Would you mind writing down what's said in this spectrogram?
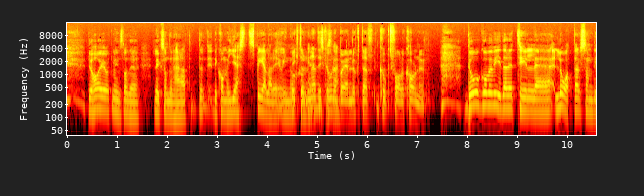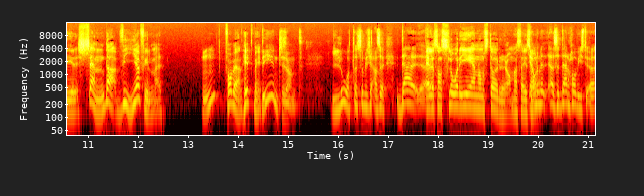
har ju åtminstone liksom den här att det, kommer gästspelare och in och Viktor, den här diskussionen börjar lukta kokt falukorv nu. Då går vi vidare till eh, låtar som blir kända via filmer. Mm. Fabian, hit me. Det är intressant. låtar som... Alltså, där, Eller som slår igenom större om man säger så. Ja, men alltså, där har vi just, eh,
